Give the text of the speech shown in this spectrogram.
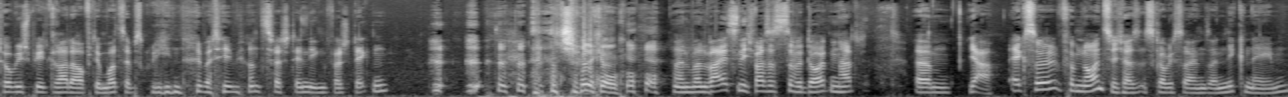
Tobi spielt gerade auf dem WhatsApp-Screen, über den wir uns verständigen, verstecken. Entschuldigung. man, man, weiß nicht, was es zu bedeuten hat. Ähm, ja, Axel95 ist, glaube ich, sein, sein Nickname.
